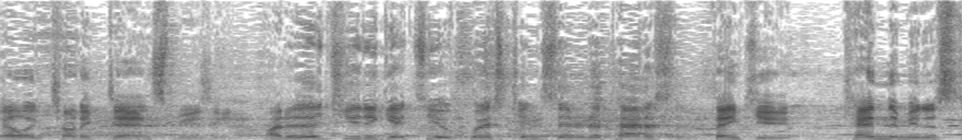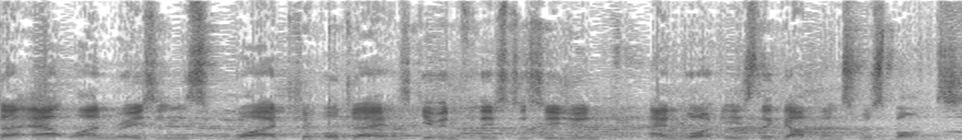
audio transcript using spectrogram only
Electronic dance music. I'd urge you to get to your question, Senator Paterson. Thank you. Can the minister outline reasons why Triple J has given for this decision and what is the government's response?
